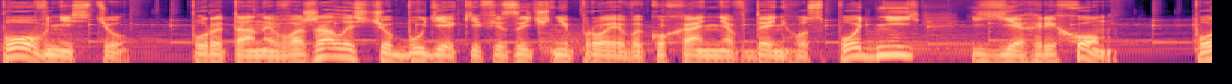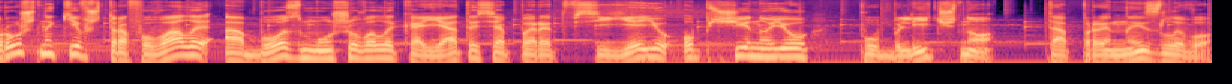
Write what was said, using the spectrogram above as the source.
повністю. Пуритани вважали, що будь-які фізичні прояви кохання в День Господній є гріхом. Порушників штрафували або змушували каятися перед всією общиною публічно та принизливо.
